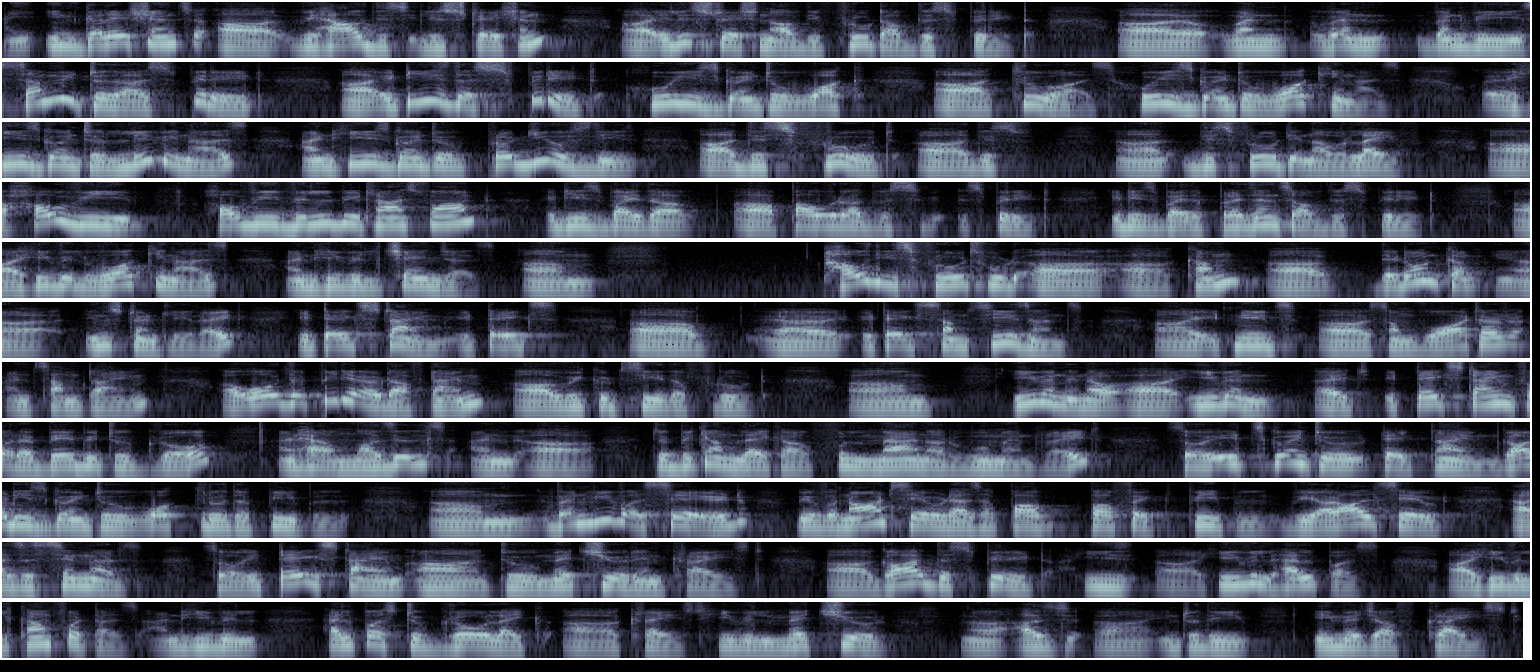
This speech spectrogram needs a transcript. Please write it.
In Galatians, we have this illustration, illustration of the fruit of the Spirit. When, when, when we submit to the Spirit, it is the Spirit who is going to walk uh, through us, who is going to walk in us. Uh, he is going to live in us, and He is going to produce this, uh, this fruit, this, this fruit in our life. how we how we will be transformed? It is by the uh, power of the Spirit. It is by the presence of the Spirit. Uh, he will work in us and He will change us. Um, how these fruits would uh, uh come? Uh, they don't come instantly, right? It takes time. It takes it takes some seasons. it needs some water and some time. over the period of time, we could see the fruit. Um, even know uh, even it, it, takes time for a baby to grow and have muscles and to become like a full man or woman right so it's going to take time god is going to walk through the people um, when we were saved, we were not saved as a per- perfect people. We are all saved as sinners. So it takes time uh, to mature in Christ. Uh, God the Spirit, he's, uh, He will help us. Uh, he will comfort us and He will help us to grow like uh, Christ. He will mature us into the image of Christ.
